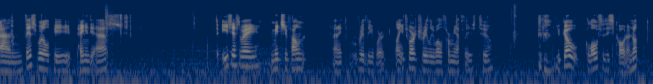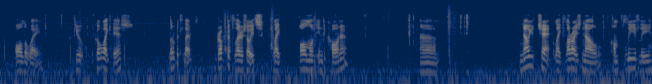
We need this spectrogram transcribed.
And this will be pain in the ass. The easiest way, Michi found, and it really worked. Like it worked really well for me at least too. you go close to this corner, not all the way. But you go like this, a little bit left, drop the flare so it's like almost in the corner. Um, now you check, like Lara is now completely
